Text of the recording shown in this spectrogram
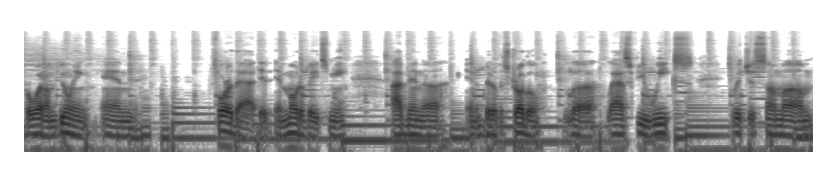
for what I'm doing, and for that, it, it motivates me. I've been uh, in a bit of a struggle the last few weeks, which is some um,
